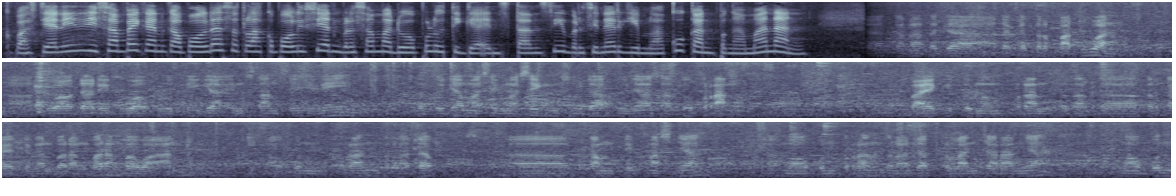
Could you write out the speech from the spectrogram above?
Kepastian ini disampaikan Kapolda setelah kepolisian bersama 23 instansi bersinergi melakukan pengamanan karena ada, ada keterpaduan dua dari 23 instansi ini tentunya masing-masing sudah punya satu peran. Baik itu peran ter terkait dengan barang-barang bawaan maupun peran terhadap uh, kamtipmasnya maupun peran terhadap kelancarannya maupun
